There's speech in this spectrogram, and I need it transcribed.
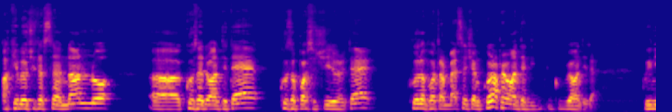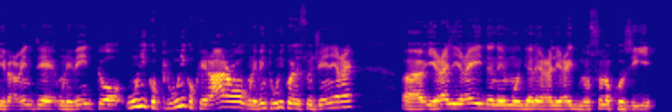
a che velocità stai andando, uh, cosa è davanti a te, cosa può esserci dietro di te, cosa potrebbe esserci ancora più avanti, di, più avanti di te. Quindi veramente un evento unico, più unico che raro, un evento unico nel suo genere. Uh, I rally raid nel mondiale rally raid non sono così,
